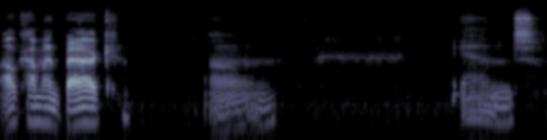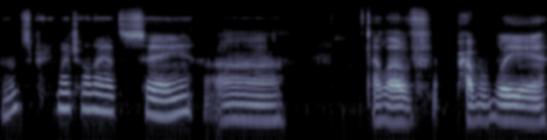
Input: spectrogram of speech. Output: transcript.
I'll comment back. Um, and that's pretty much all I have to say. Uh, I love probably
